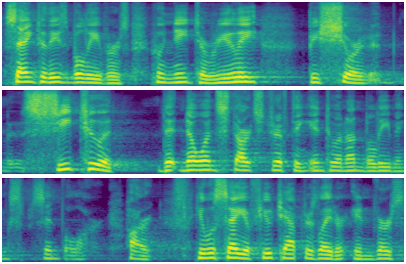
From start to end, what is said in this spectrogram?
saying to these believers who need to really be sure, see to it that no one starts drifting into an unbelieving, sinful heart. He will say a few chapters later in verse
